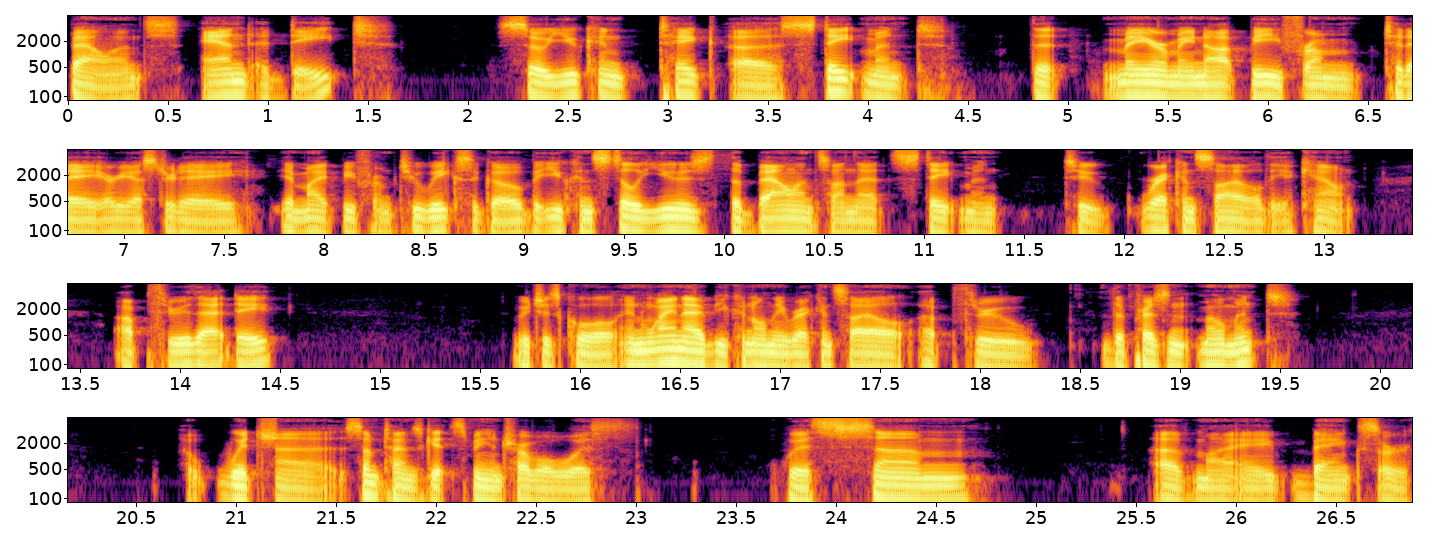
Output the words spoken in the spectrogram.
balance and a date. So you can take a statement that may or may not be from today or yesterday. It might be from two weeks ago, but you can still use the balance on that statement to reconcile the account up through that date, which is cool. In YNAB, you can only reconcile up through the present moment, which uh, sometimes gets me in trouble with with some of my banks or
